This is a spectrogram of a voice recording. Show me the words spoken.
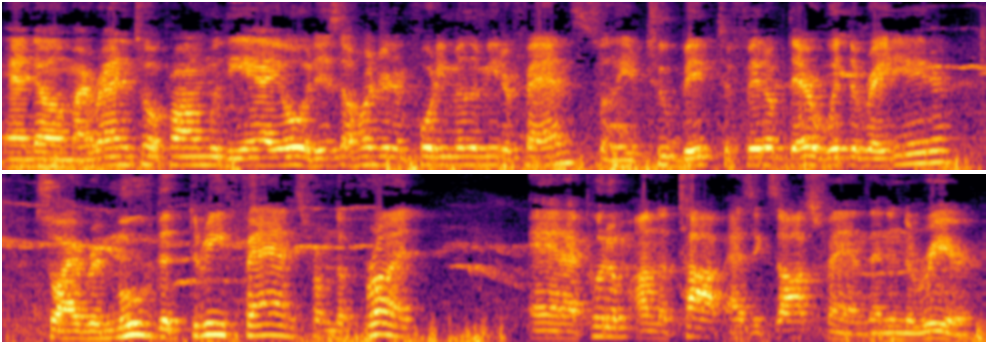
And um, I ran into a problem with the AIO it is 140 millimeter fans so they're too big to fit up there with the radiator. So I removed the three fans from the front and I put them on the top as exhaust fans and in the rear.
